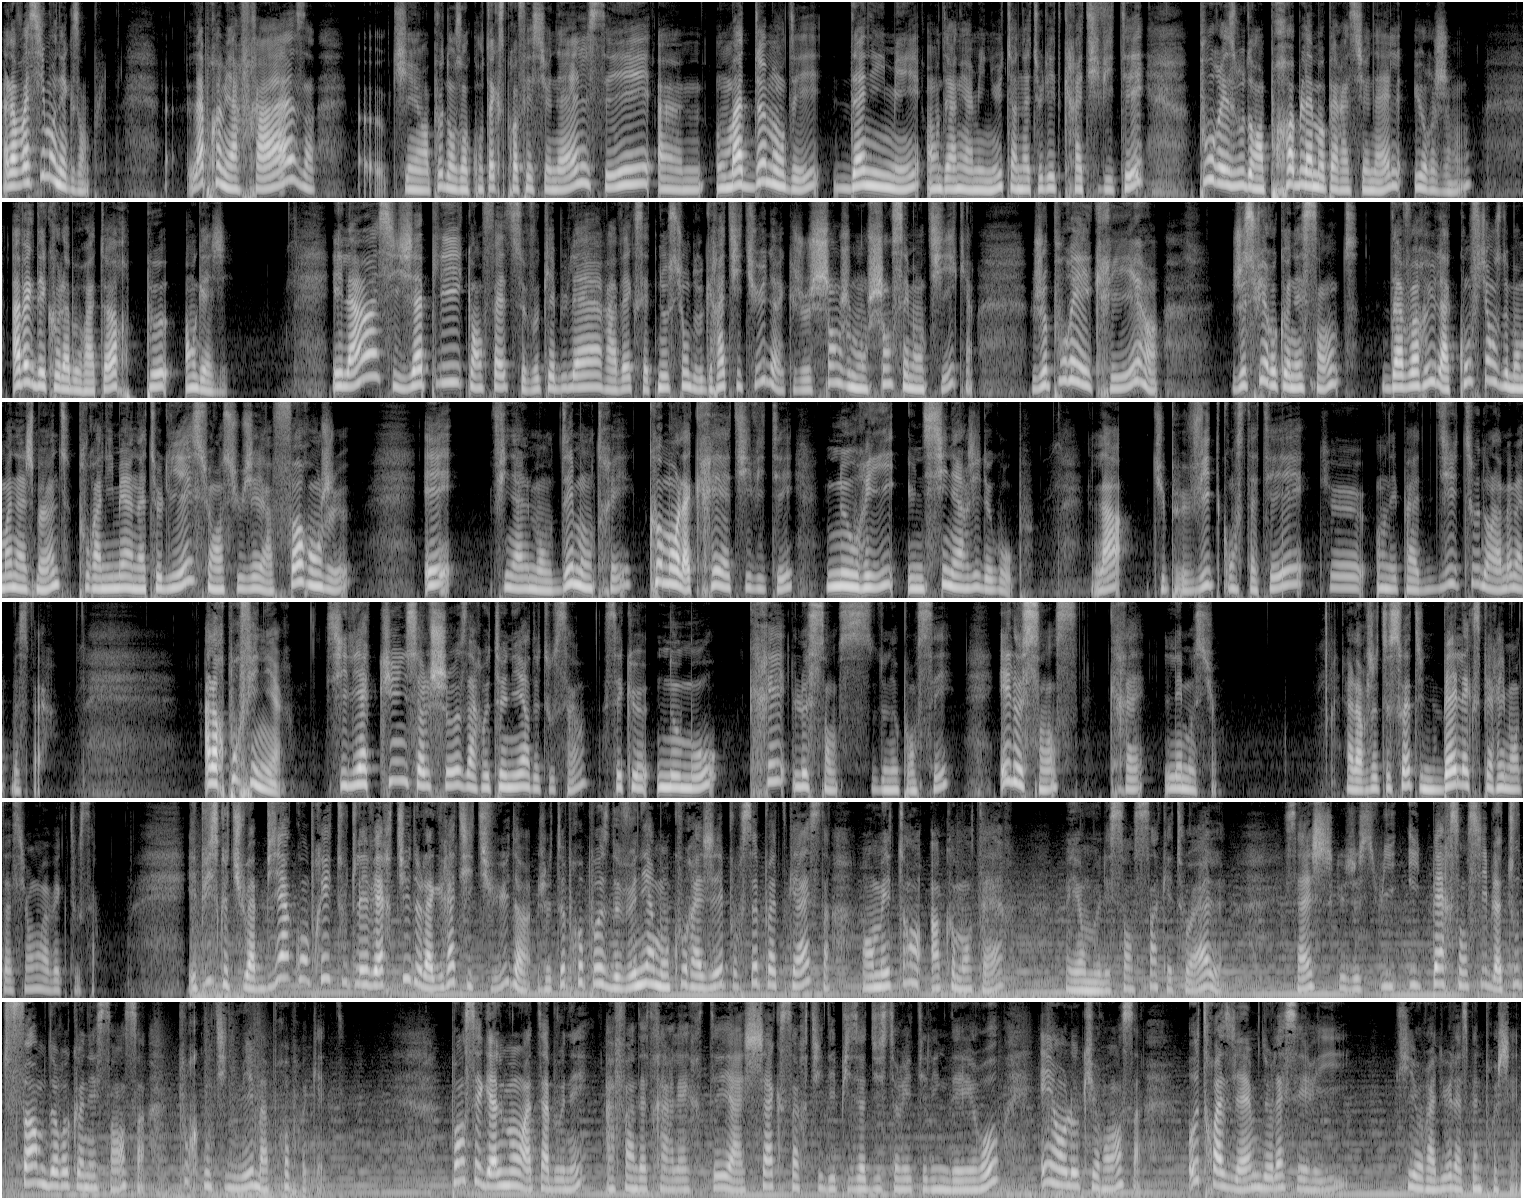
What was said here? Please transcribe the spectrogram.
Alors voici mon exemple. La première phrase, qui est un peu dans un contexte professionnel, c'est euh, on m'a demandé d'animer en dernière minute un atelier de créativité pour résoudre un problème opérationnel urgent avec des collaborateurs peu engagés. Et là, si j'applique en fait ce vocabulaire avec cette notion de gratitude, que je change mon champ sémantique, je pourrais écrire Je suis reconnaissante d'avoir eu la confiance de mon management pour animer un atelier sur un sujet à fort enjeu et finalement démontrer comment la créativité nourrit une synergie de groupe. Là, tu peux vite constater qu'on n'est pas du tout dans la même atmosphère. Alors pour finir, s'il n'y a qu'une seule chose à retenir de tout ça, c'est que nos mots créent le sens de nos pensées et le sens crée l'émotion. Alors je te souhaite une belle expérimentation avec tout ça. Et puisque tu as bien compris toutes les vertus de la gratitude, je te propose de venir m'encourager pour ce podcast en mettant un commentaire et en me laissant 5 étoiles, sache que je suis hyper sensible à toute forme de reconnaissance pour continuer ma propre quête. Pense également à t'abonner afin d'être alerté à chaque sortie d'épisode du storytelling des héros et en l'occurrence au troisième de la série qui aura lieu la semaine prochaine.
